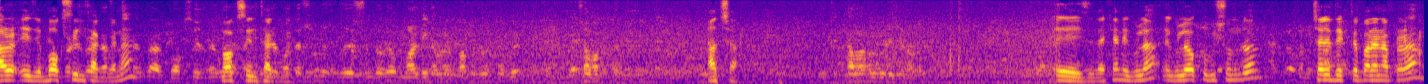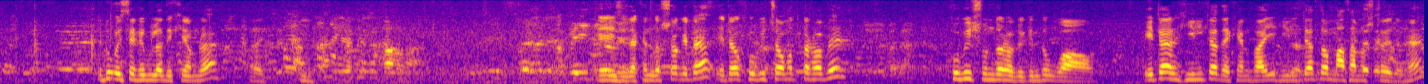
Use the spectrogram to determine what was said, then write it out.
আর এই যে বক্সিল থাকবে না? বক্স বক্সিল থাকবে। মাল্টি কালার পাথর চমৎকার। আচ্ছা। কালার হবে এই যে দেখেন এগুলা এগুলো খুবই সুন্দর। চাইলে দেখতে পারেন আপনারা। একটু ওই সাইড এগুলো দেখি আমরা। এই যে দেখেন দর্শক এটা এটাও খুবই চমৎকার হবে। খুবই সুন্দর হবে কিন্তু ওয়াও এটার হিলটা দেখেন ভাই হিলটা তো মাথা নষ্ট হয়ে যাবে হ্যাঁ?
